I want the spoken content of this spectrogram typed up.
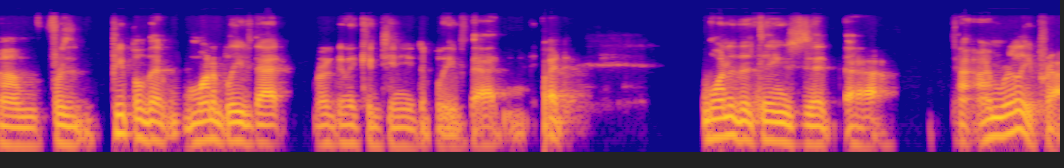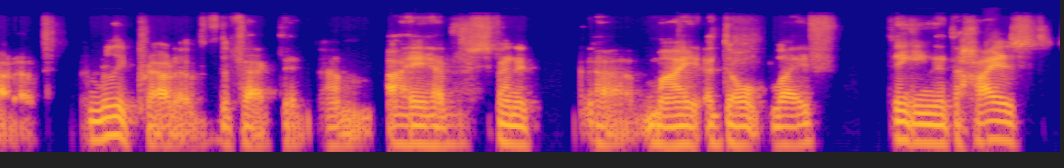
Um, for people that want to believe that we're going to continue to believe that. But one of the things that uh, I'm really proud of, I'm really proud of the fact that um, I have spent a uh, my adult life thinking that the highest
